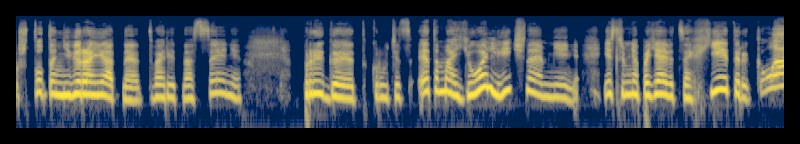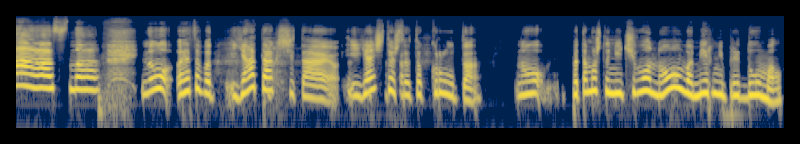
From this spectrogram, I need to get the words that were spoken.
что-то невероятное творит на сцене, прыгает, крутится. Это моё личное мнение. Если у меня появятся хейтеры- классно! Ну, это вот я так считаю, и я считаю, что это круто. Ну, потому что ничего нового мир не придумал.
